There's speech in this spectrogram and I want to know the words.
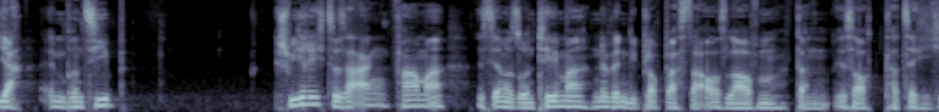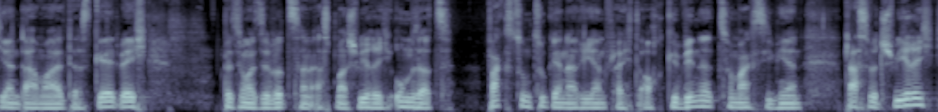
ja, im Prinzip schwierig zu sagen. Pharma ist ja immer so ein Thema. Ne? Wenn die Blockbuster auslaufen, dann ist auch tatsächlich hier und da mal das Geld weg. Beziehungsweise wird es dann erstmal schwierig, Umsatz Wachstum zu generieren, vielleicht auch Gewinne zu maximieren. Das wird schwierig.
